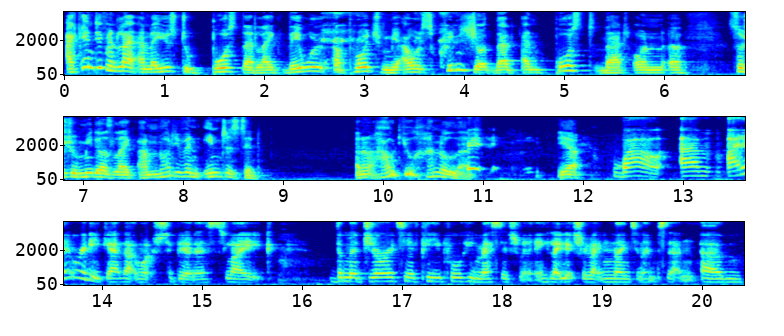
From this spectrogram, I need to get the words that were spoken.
I can't even lie, and I used to post that. Like they will approach me, I will screenshot that and post that on uh, social media is like i'm not even interested. I don't know how do you handle that? Yeah. Wow. Um i don't really get that much to be honest. Like the majority of people who message me like literally like 99% um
